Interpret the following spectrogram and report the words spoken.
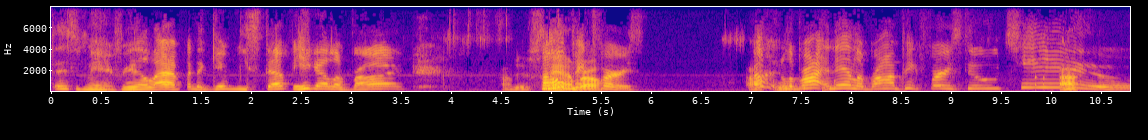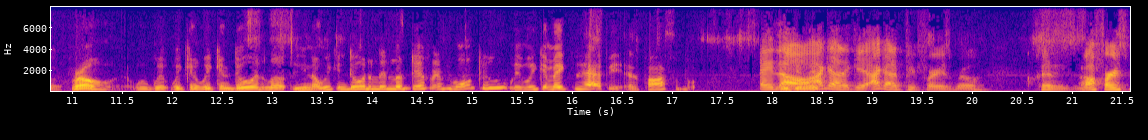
This man real life gonna give me Steph. He got LeBron. I'm just So saying, picked bro. first? I- LeBron, and then LeBron picked first too. Chill. bro. We, we, we can we can do it a little. You know, we can do it a little, little different if you want to. We, we can make you happy as possible. hey, no, make- I gotta get. I gotta pick first, bro. Because my first,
